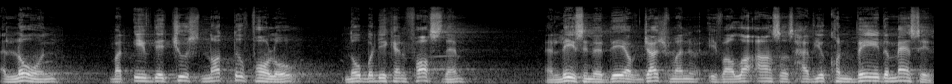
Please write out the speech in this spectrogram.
alone, but if they choose not to follow, nobody can force them. At least in the day of judgment, if Allah asks us, Have you conveyed the message?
